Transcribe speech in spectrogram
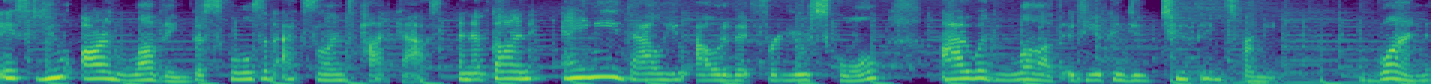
If you are loving the Schools of Excellence podcast and have gotten any value out of it for your school, I would love if you can do two things for me. One,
